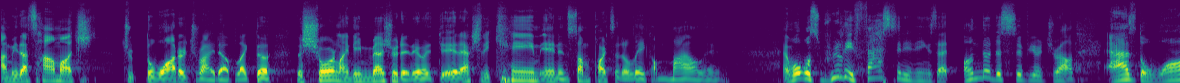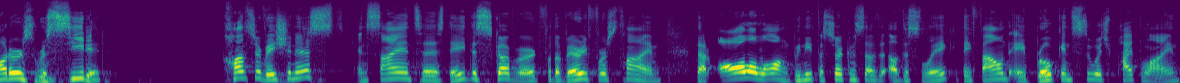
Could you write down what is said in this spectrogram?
I mean, that's how much the water dried up. Like the, the shoreline, they measured it, it, it actually came in in some parts of the lake a mile in. And what was really fascinating is that under the severe drought, as the waters receded, conservationists and scientists they discovered for the very first time that all along beneath the surface of, the, of this lake they found a broken sewage pipeline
